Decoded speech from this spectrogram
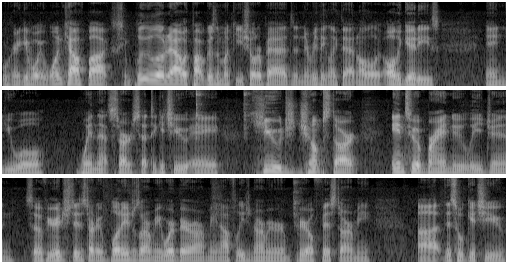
We're gonna give away one Calth box, completely loaded out with Pop Goes the Monkey shoulder pads and everything like that, and all the all the goodies, and you will win that starter set to get you a huge jump start into a brand new Legion. So if you're interested in starting a Blood Angels army, Word Bear army, an Alpha Legion army, or Imperial Fist army, uh, this will get you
